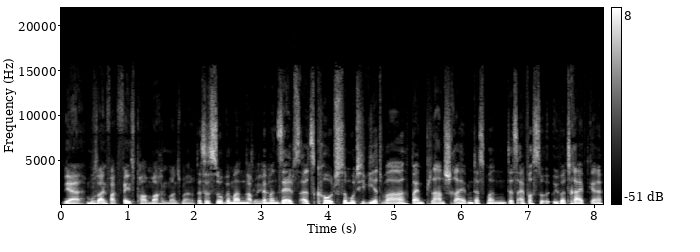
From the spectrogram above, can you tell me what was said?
ja, muss einfach Facepalm machen manchmal. Das ist so, wenn man, Aber ja. wenn man selbst als Coach so motiviert war beim Planschreiben, dass man das einfach so übertreibt, gell?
